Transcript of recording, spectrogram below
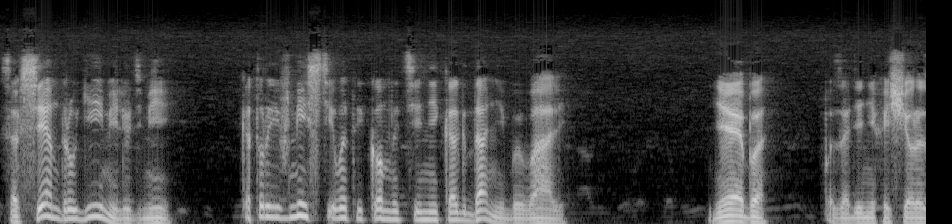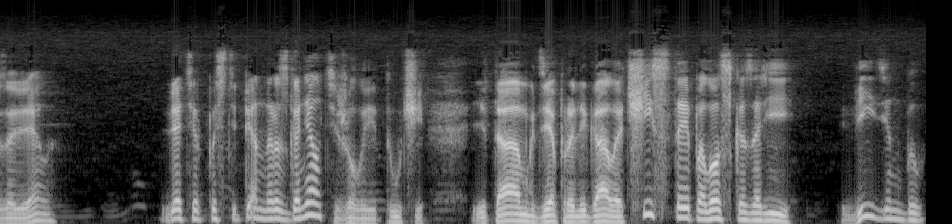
совсем другими людьми, которые вместе в этой комнате никогда не бывали. Небо позади них еще розовело. Ветер постепенно разгонял тяжелые тучи, и там, где пролегала чистая полоска зари, виден был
